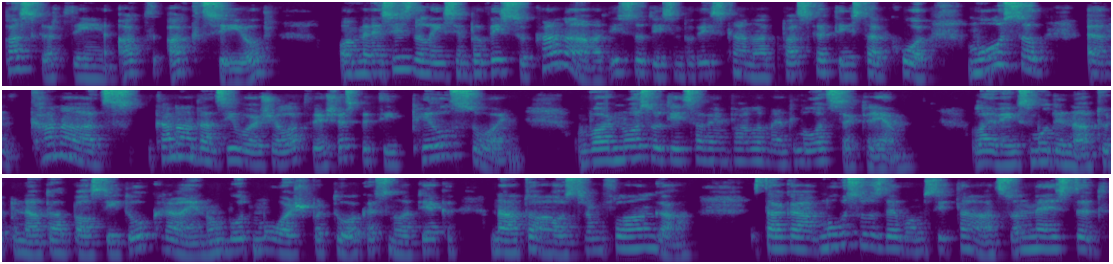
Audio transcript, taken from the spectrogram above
paskartīņu akciju, Un mēs izdalīsim pa visu Kanādu, izsūtīsim pa visu Kanādu, paskatīs tā, ko mūsu um, Kanādas, Kanādā dzīvojušie latvieši, respektīvi pilsoņi, var nosūtīt saviem parlamentu locekļiem, lai viņus mudinātu turpināt atbalstīt Ukrainu un būt moži par to, kas notiek NATO austrumu flangā. Tā kā mūsu uzdevums ir tāds, un mēs tad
